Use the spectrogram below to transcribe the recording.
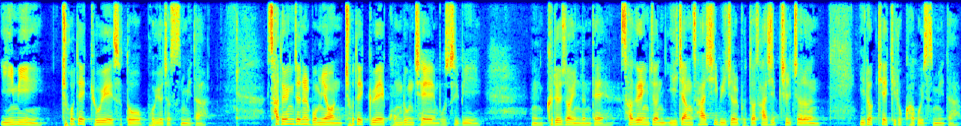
이미 초대교회에서도 보여졌습니다. 사도행전을 보면 초대교회 공동체의 모습이 음, 그려져 있는데 사도행전 2장 42절부터 47절은 이렇게 기록하고 있습니다.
